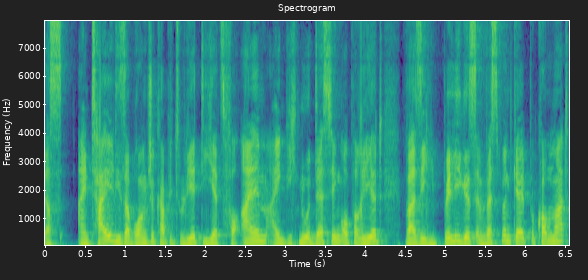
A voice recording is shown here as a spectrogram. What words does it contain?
dass ein Teil dieser Branche kapituliert, die jetzt vor allem eigentlich nur deswegen operiert, weil sie billiges Investmentgeld bekommen hat,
